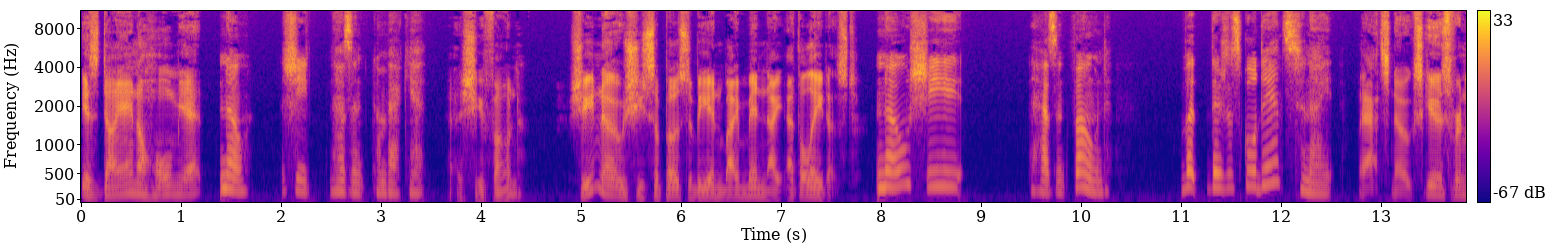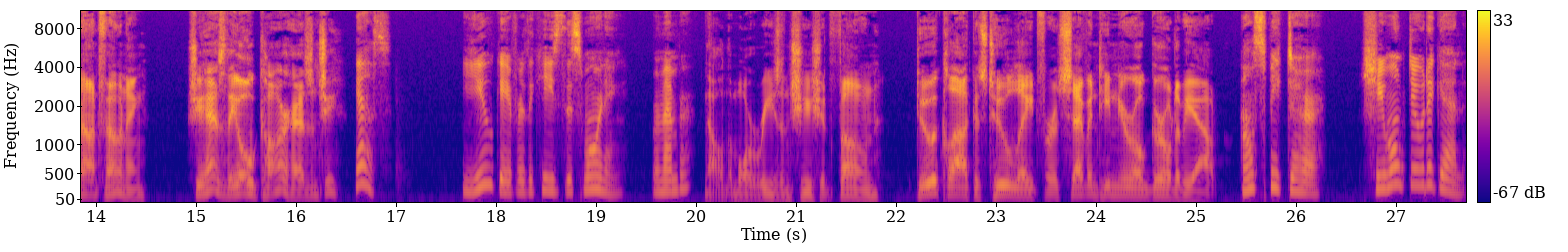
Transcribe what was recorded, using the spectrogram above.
Is Diana home yet? No, she hasn't come back yet. Has she phoned? She knows she's supposed to be in by midnight at the latest. No, she hasn't phoned. But there's a school dance tonight. That's no excuse for not phoning. She has the old car, hasn't she? Yes. You gave her the keys this morning, remember? All the more reason she should phone. Two o'clock is too late for a 17 year old girl to be out. I'll speak to her. She won't do it again.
